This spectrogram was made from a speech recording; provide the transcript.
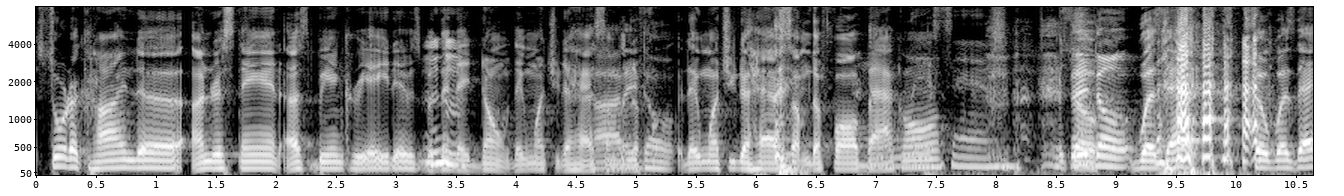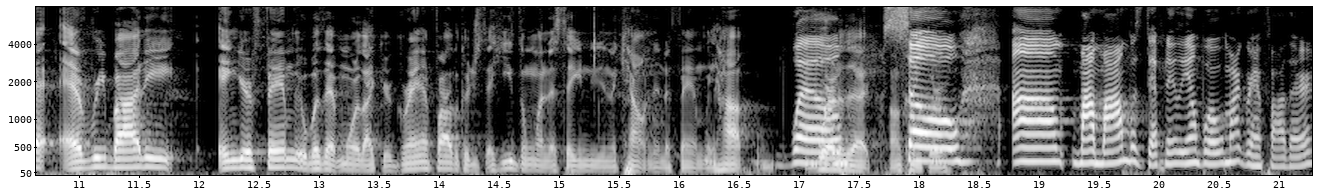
sort of kind of understand us being creatives, but then they don't. They want you to have Nah, something. they to, don't. They want you to have something to fall back on. Listen. They don't. Was that so? Was that everybody in your family, or was that more like your grandfather? Because you said he's the one that said you need an accountant in the family. How? where Well, did that so um, my mom was definitely on board with my grandfather.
